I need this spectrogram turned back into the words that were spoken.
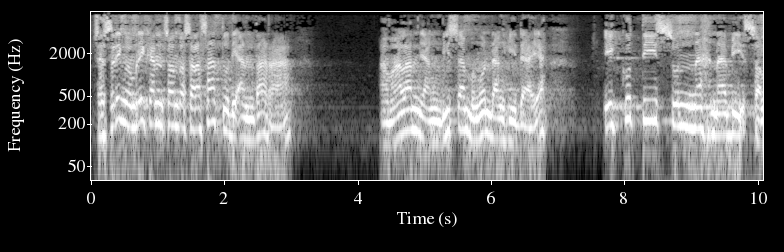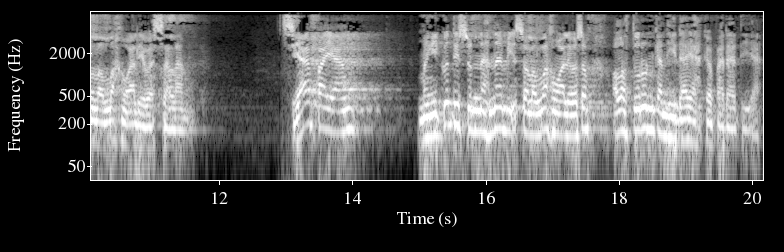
Saya sering memberikan contoh salah satu di antara amalan yang bisa mengundang hidayah. Ikuti sunnah Nabi Sallallahu Alaihi Wasallam. Siapa yang mengikuti sunnah Nabi Sallallahu Alaihi Wasallam, Allah turunkan hidayah kepada dia.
